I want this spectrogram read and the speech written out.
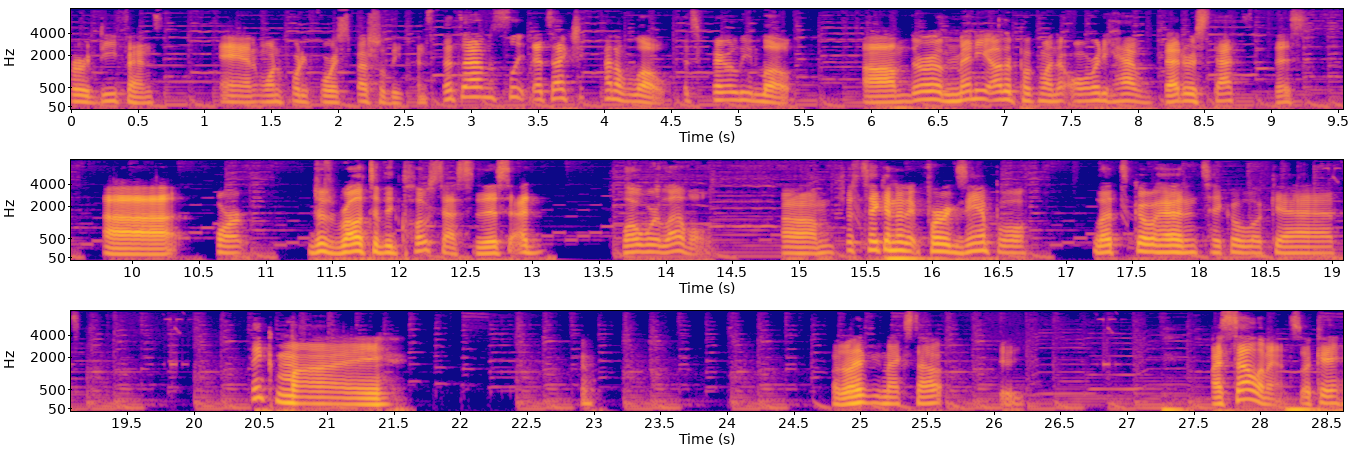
for defense and 144 special defense. That's honestly that's actually kind of low. It's fairly low. Um, there are many other Pokemon that already have better stats than this, uh, or just relatively close stats to this at lower levels. Um, just taking it for example, let's go ahead and take a look at. I think my. Oh, do I have you maxed out? My Salamence, okay.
